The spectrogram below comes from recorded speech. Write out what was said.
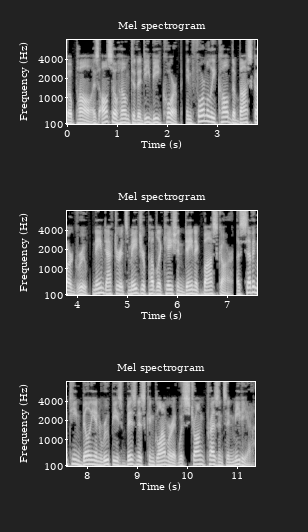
Bhopal is also home to the DB Corp, informally called the Bhaskar Group named after its major publication Dainik Bhaskar, a 17 billion rupees business conglomerate with strong presence in media.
